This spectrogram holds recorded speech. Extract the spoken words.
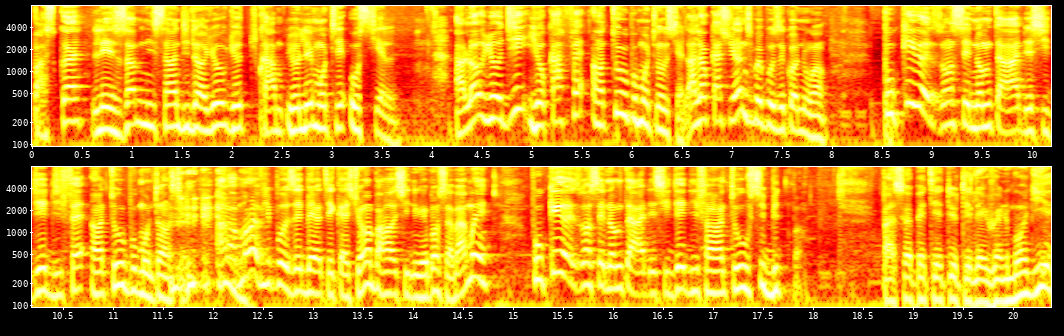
parce que les hommes sans dit dans yo yo les monter au ciel alors yo dit yo ka fait un tour pour monter au ciel alors question je peux poser comme nous hein? pour qui raison ces noms t'a décidé d'y faire un tour pour monter au ciel? Alors moi je poser bien cette question par aussi une réponse à moi pour qui raison ces noms t'a décidé d'y faire un tour subitement? Parce que peut-être tu es les jeunes bon Dieu.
